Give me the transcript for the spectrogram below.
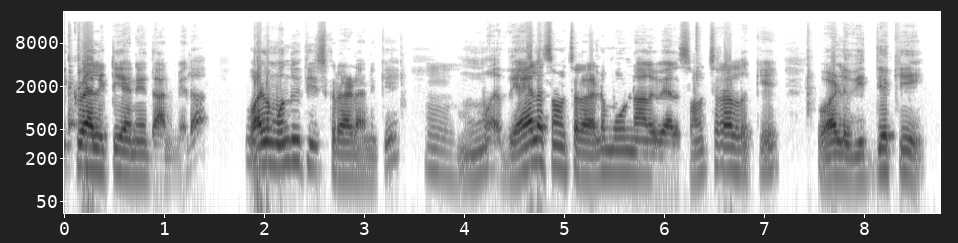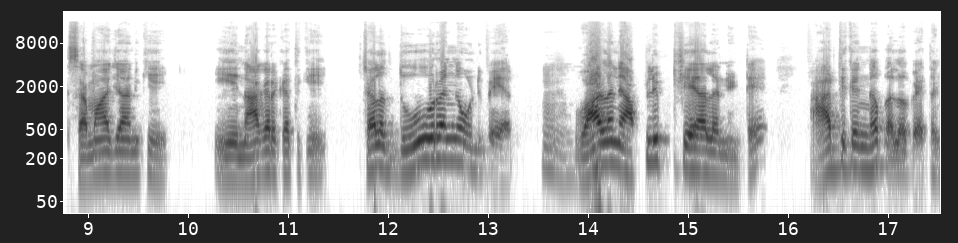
ఈక్వాలిటీ అనే దాని మీద వాళ్ళ ముందుకు తీసుకురావడానికి వేల సంవత్సరాలు అంటే మూడు నాలుగు వేల సంవత్సరాలకి వాళ్ళు విద్యకి సమాజానికి ఈ నాగరికతకి చాలా దూరంగా ఉండిపోయారు. వాళ్ళని అప్లిఫ్ట్ చేయాలని అంటే ఆర్థికంగా బలోపేతం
